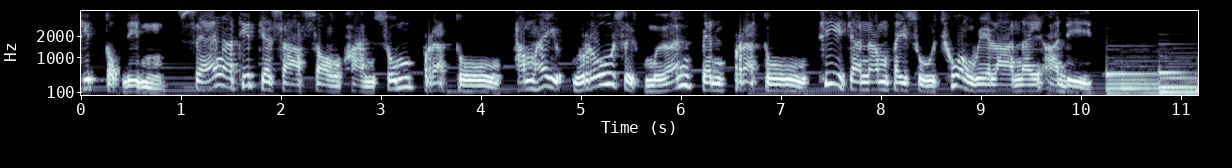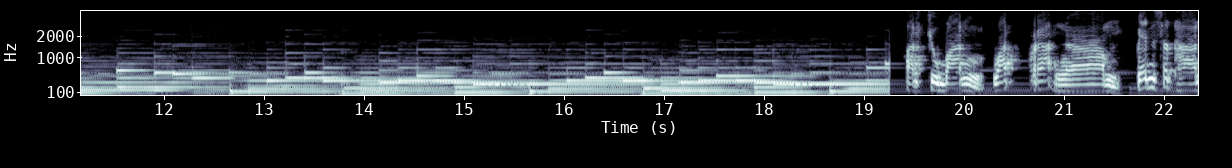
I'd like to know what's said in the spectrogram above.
ทิตย์ตกดิน แสงอาทิตย์จะสาดส่องผ่านซุ้มประตูทำให้รู้สึกเหมือนเป็นประตูที่จะนำไปสู่ช่วงเวลาในอดีต ปัจจุบันวัดพระงาม เป็นสถาน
